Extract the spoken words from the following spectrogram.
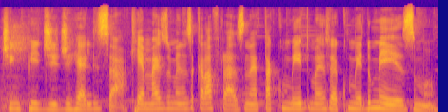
Te impedir de realizar. Que é mais ou menos aquela frase, né? Tá com medo, mas vai com medo mesmo.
